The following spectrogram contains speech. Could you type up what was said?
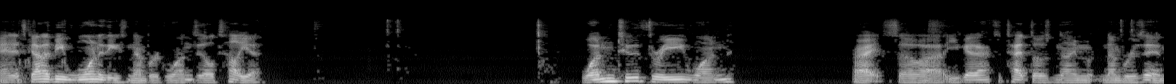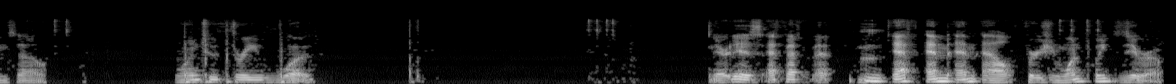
and it's got to be one of these numbered ones. It'll tell you. One, two, three, one. Alright, so uh, you're going to have to type those nine numbers in. So, one, two, three, one. There it is, FF, uh, FMML version 1.0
